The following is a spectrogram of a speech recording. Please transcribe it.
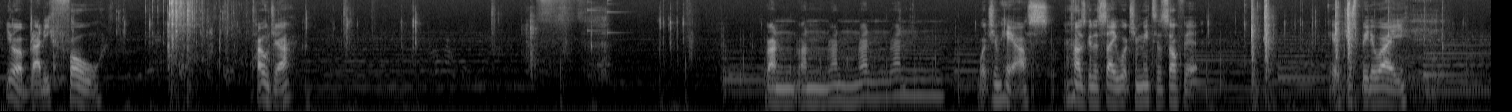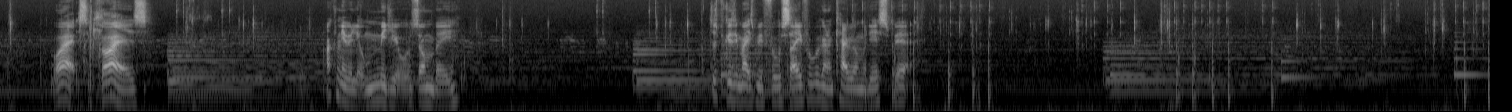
You're a bloody fool. Told ya. Run, run, run, run, run. Watch him hit us. I was to say, watch him hit us off it. It'd just be the way. Right, so guys. I can hear a little midget or zombie. Just because it makes me feel safer, we're going to carry on with this bit.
